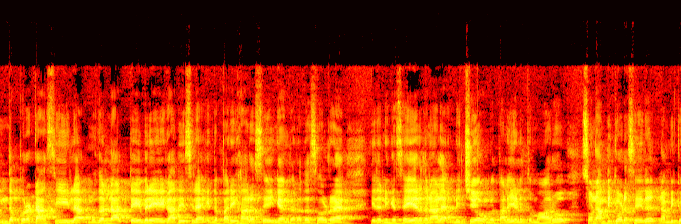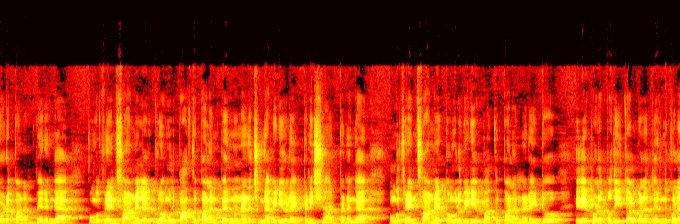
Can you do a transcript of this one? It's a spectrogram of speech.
இந்த புரட்டாசியில் முதல் நாள் தேய்பிரை ஏகாதசியில் இந்த பரிகாரம் செய்யுங்கிறத சொல்கிறேன் இதை நீங்கள் செய்கிறதுனால நிச்சயம் உங்கள் தலையெழுத்து மாறும். ஸோ நம்பிக்கையோடு செய்து நம்பிக்கையோட பலன் பெறுங்க. உங்கள் ஃப்ரெண்ட்ஸ் ஃபேமிலியில் இருக்கிறவங்களும் பார்த்து பலன் பெறணும்னு நினச்சிங்கன்னா வீடியோ லைக் பண்ணி ஷேர் பண்ணுங்கள் உங்கள் ஃப்ரெண்ட்ஸ் ஃபேமிலியில் இருக்கவங்களும் வீடியோ பார்த்து பலன் அடையட்டும். இதே போல் புதிய தோள்களை தெரிந்து கொள்ள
